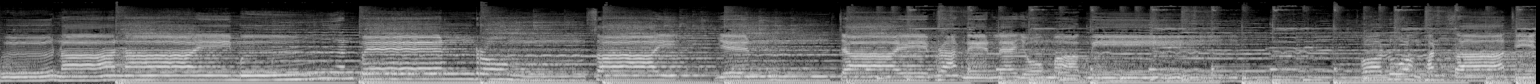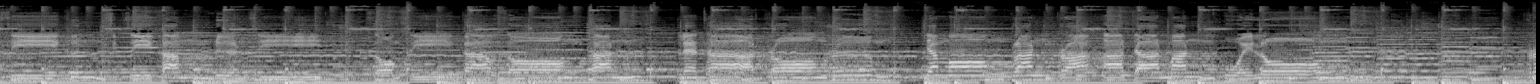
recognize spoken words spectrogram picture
ผือนายเหมือนเป็นร่มสาย เย็นใจพระเนนและโยมมากมีพอล่วงพรรษาที่สี่ขึ้นสิบสี่คำเดือนสี่สองสี่เก้าสองทัน และธาตุรองเริ่ม จะมองพลันพระอาจารย์มันป่วยลง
